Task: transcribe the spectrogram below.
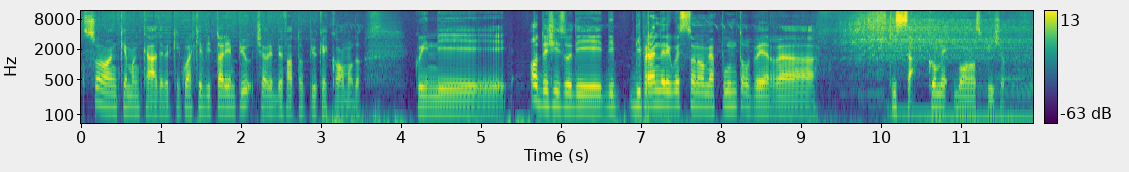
sono anche mancate perché qualche vittoria in più ci avrebbe fatto più che comodo. Quindi ho deciso di, di, di prendere questo nome appunto per uh, chissà come buon auspicio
